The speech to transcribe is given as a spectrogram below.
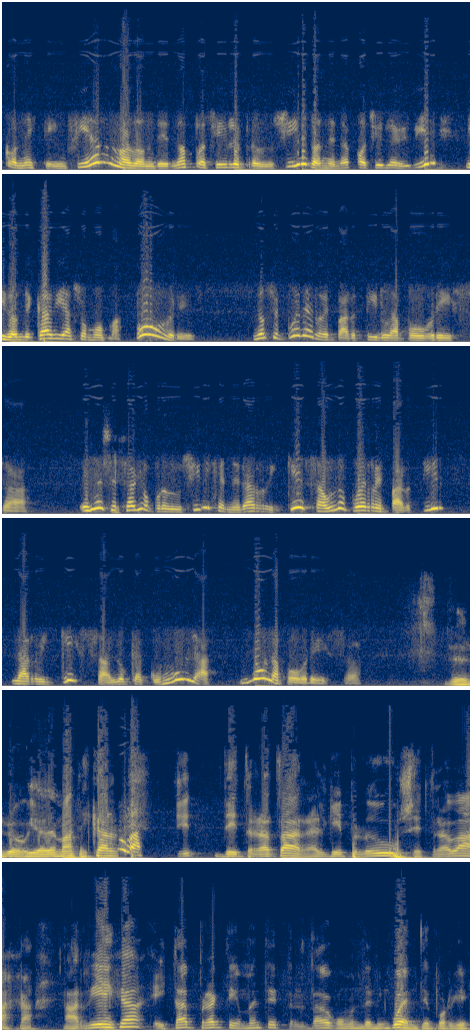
con este infierno donde no es posible producir, donde no es posible vivir y donde cada día somos más pobres. No se puede repartir la pobreza. Es necesario producir y generar riqueza. Uno puede repartir la riqueza, lo que acumula, no la pobreza. y además, Ricardo, de, tratar al que produce, trabaja, arriesga, está prácticamente tratado como un delincuente, porque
